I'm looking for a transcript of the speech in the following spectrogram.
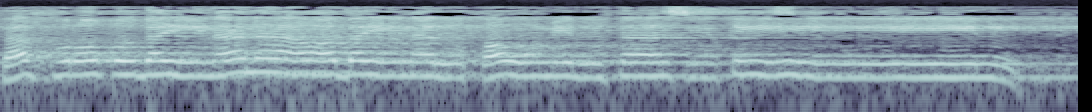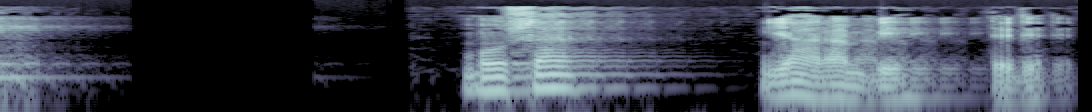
فافرق بيننا وبين القوم الفاسقين Musa, Ya Rabbi dedi.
